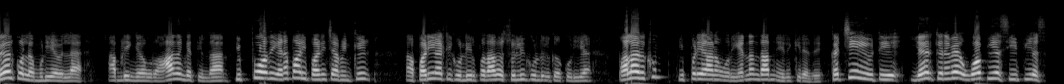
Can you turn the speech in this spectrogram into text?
மேற்கொள்ள முடியவில்லை. அப்படிங்கிற ஒரு ஆதங்கத்தில் தான் இப்போது எடப்பாடி பழனிசாமியின் கீழ் பணியாற்றி கொண்டிருப்பதாக சொல்லிக் கொண்டிருக்கக்கூடிய பலருக்கும் இப்படியான ஒரு எண்ணம் தான் இருக்கிறது. கட்சியை விட்டு ஏற்கனவே ஓபிஎஸ் இபிஎஸ்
